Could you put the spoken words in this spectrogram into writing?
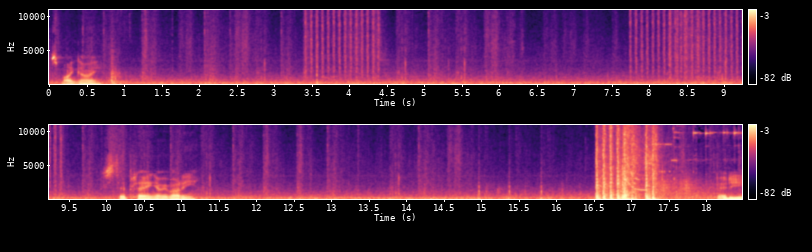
It's my guy. Still playing everybody. Ready.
